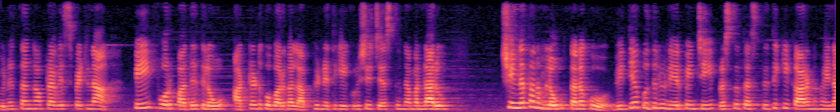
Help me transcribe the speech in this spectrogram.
వినూత్నంగా ప్రవేశపెట్టిన పి ఫోర్ పద్ధతిలో అట్టడుగు వర్గాల అభ్యున్నతికి కృషి చేస్తున్నామన్నారు. చిన్నతనంలో తనకు విద్యాబుద్ధులు నేర్పించి ప్రస్తుత స్థితికి కారణమైన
